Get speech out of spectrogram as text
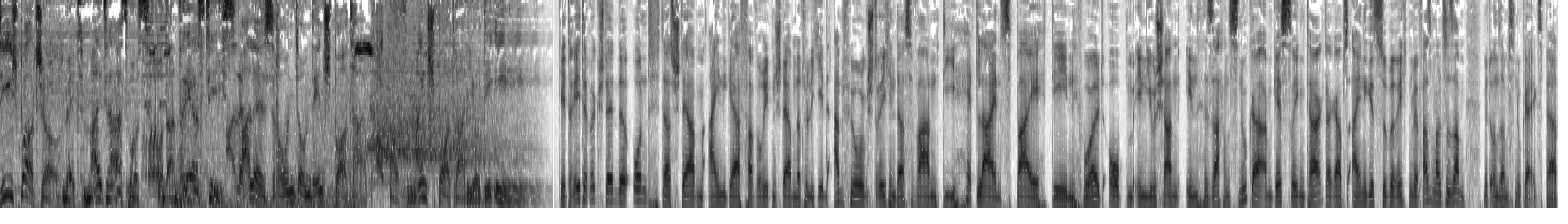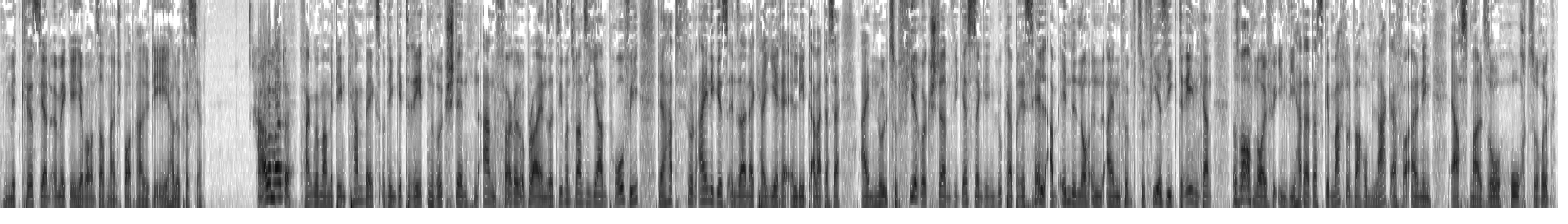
Die Sportshow mit Malte Asmus und Andreas Thies. Alles rund um den Sporttag auf meinsportradio.de. Gedrehte Rückstände und das Sterben einiger Favoriten sterben natürlich in Anführungsstrichen. Das waren die Headlines bei den World Open in Yushan in Sachen Snooker am gestrigen Tag. Da gab es einiges zu berichten. Wir fassen mal zusammen mit unserem Snooker-Experten, mit Christian Oemmeke hier bei uns auf meinsportradio.de. Hallo Christian. Hallo Malte. Fangen wir mal mit den Comebacks und den gedrehten Rückständen an. Fergal O'Brien, seit 27 Jahren Profi, der hat schon einiges in seiner Karriere erlebt, aber dass er einen 0 zu 4 Rückstand wie gestern gegen Luca Brissell am Ende noch in einen 5 zu 4 Sieg drehen kann, das war auch neu für ihn. Wie hat er das gemacht und warum lag er vor allen Dingen erstmal so hoch zurück?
